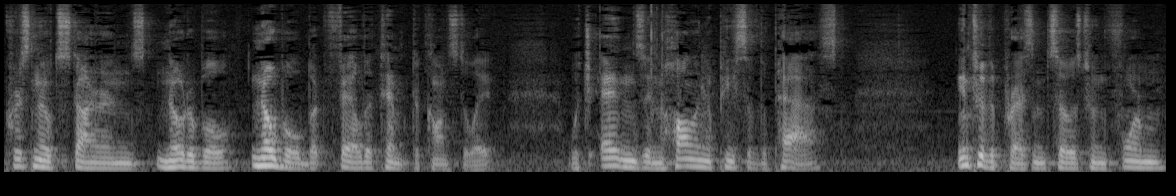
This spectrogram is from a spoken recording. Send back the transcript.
Chris notes Styron's notable, noble but failed attempt to constellate, which ends in hauling a piece of the past into the present so as to inform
